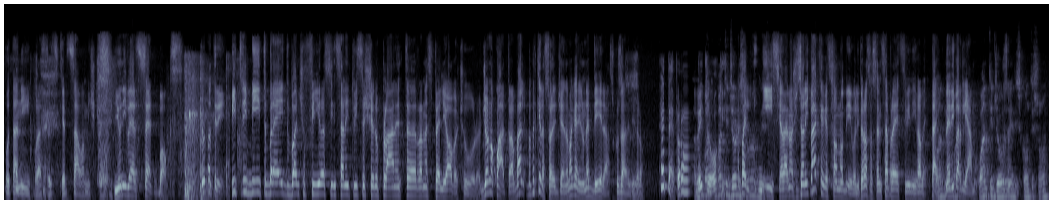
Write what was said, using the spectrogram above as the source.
Botanicola, scherzavo amici. Universe Sandbox. Giorno 3. P3 Beat, Braid, Bunch of Heroes, Insanity Twist, Shadow Planet, Run and Spelly Overture. Giorno 4. Vale- Ma perché la sto leggendo? Magari non è vera, scusatemi però. Eh beh, però Vabbè, bei quanti, giochi. quanti giorni Poi è sono? dai, no, ci sono i pack che sono notevoli, però sono senza prezzi, quindi vabbè, dai, Quanti- ne riparliamo. Quanti giorni di sconti sono?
